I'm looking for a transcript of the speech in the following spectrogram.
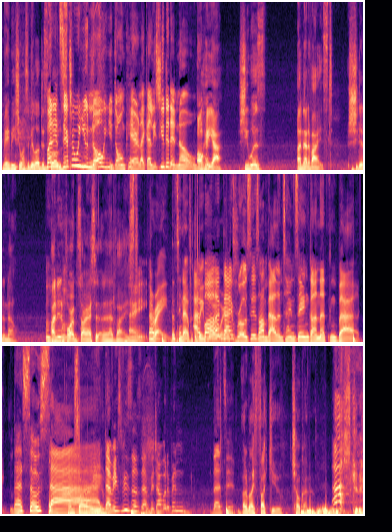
maybe she wants to be a little disclosed. But it's different when you know and you don't care. Like at least you didn't know. Okay, yeah. She was unadvised. She didn't know. Uninformed, I'm sorry. I said unadvised. Mm-hmm. All right. All right, that's enough. With the I big bought boy a guy words. roses on Valentine's Day and got nothing back. That's so sad. I'm sorry. That makes me so sad, bitch. I would have been. That's it. I'd be like, fuck you. Choke on him. Just kidding.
